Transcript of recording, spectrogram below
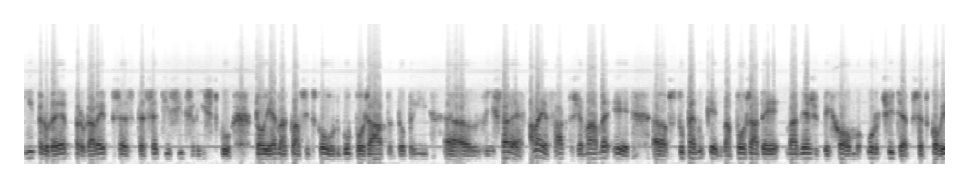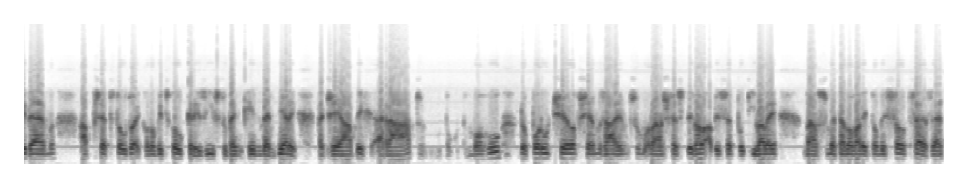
dní prodeje prodali přes 10 tisíc lístků. To je na klasickou hudbu pořád dobrý e, výsledek. Ale je fakt, že máme i e, vstupenky na pořady, na něž bychom určitě před covidem a před touto ekonomickou krizí vstupenky neměli. Takže já bych rád mohu, doporučil všem zájemcům o náš festival, aby se podívali na Smetanova CZ,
